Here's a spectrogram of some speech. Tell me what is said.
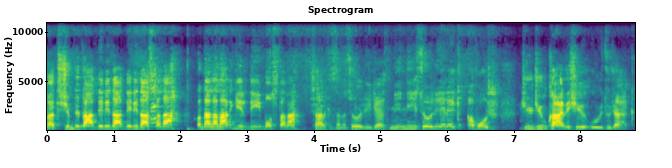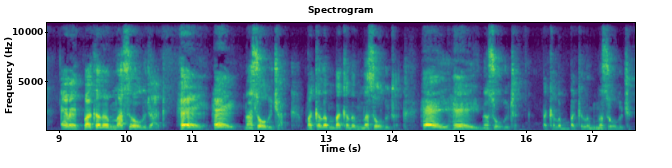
Evet, şimdi daddeli daddeli dastana, danalar girdi bostana şarkısını söyleyeceğiz. Ninni söyleyerek Apoş civciv kardeşi uyutacak. Evet, bakalım nasıl olacak? Hey, hey, nasıl olacak? Bakalım, bakalım nasıl olacak? Hey, hey, nasıl olacak? Bakalım, bakalım nasıl olacak?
